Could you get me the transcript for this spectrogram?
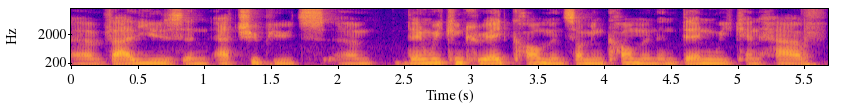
uh, values and attributes, um, then we can create common something common, and then we can have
